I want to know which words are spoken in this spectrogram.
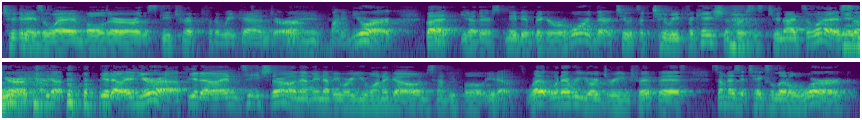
two days away in Boulder or the ski trip for the weekend or right. flying to New York. But right. you know, there's maybe a bigger reward there too. It's a two week vacation versus two nights away. in so, Europe, you know, you know, in Europe, you know, and to each their own. That may not be where you want to go, and some people, you know, whatever your dream trip is. Sometimes it takes a little work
